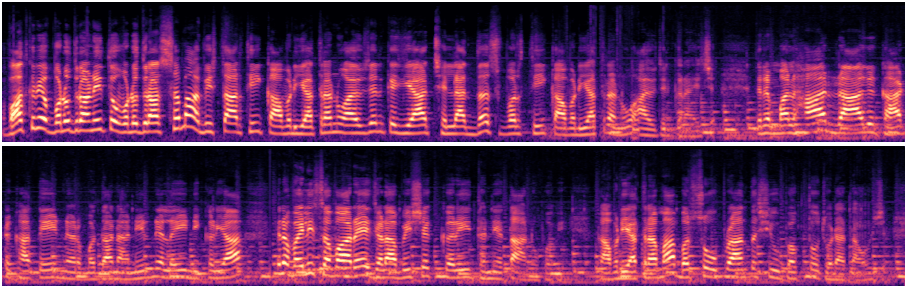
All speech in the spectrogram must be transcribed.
વાત કરીએ વડોદરાની, તો વડોદરા સમા વિસ્તારથી કાવડ યાત્રાનું આયોજન કે જ્યાં છેલ્લા દસ વર્ષથી કાવડ યાત્રાનું આયોજન કરાય છે. ત્યારે મલ્હાર રાગ ઘાટ ખાતે નર્મદાના નીરને લઈ નીકળ્યા, ત્યારે વહેલી સવારે જળાભિષેક કરી ધન્યતા અનુભવી. કાવડ યાત્રામાં બસો ઉપરાંત શિવ ભક્તો જોડાતા હોય છે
